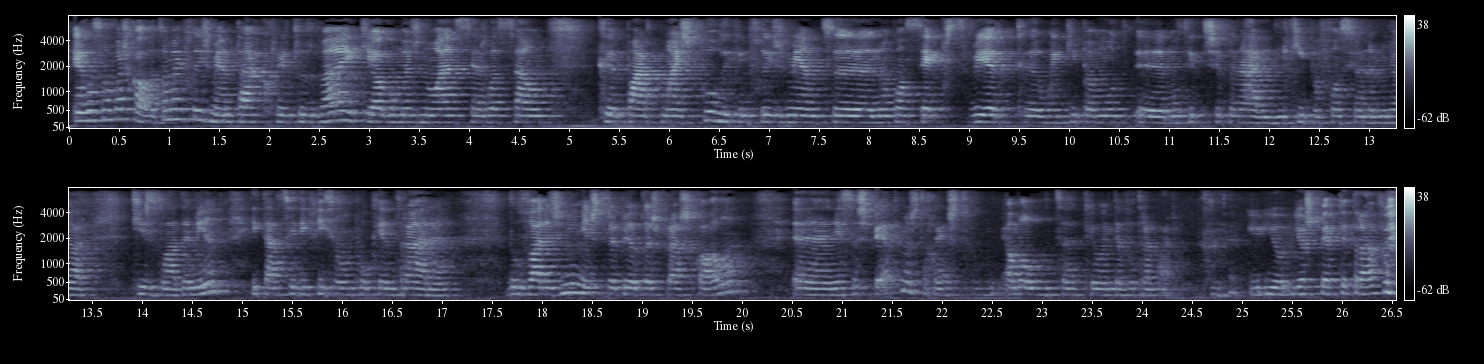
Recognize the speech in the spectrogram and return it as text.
Em relação com a escola, também felizmente está a correr tudo bem, aqui algumas nuances em relação que a parte mais pública, infelizmente, não consegue perceber que uma equipa eh, multidisciplinar e de equipa funciona melhor que isoladamente. E está a ser difícil um pouco entrar, de levar as minhas terapeutas para a escola eh, nesse aspecto, mas de resto é uma luta que eu ainda vou travar. E eu, eu espero que a trave,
